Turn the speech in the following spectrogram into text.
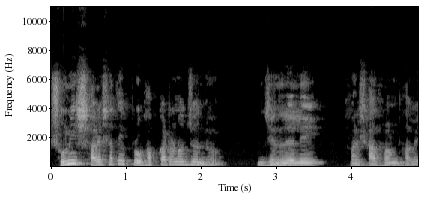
শনির সাড়ে সাথে প্রভাব কাটানোর জন্য জেনারেলি মানে সাধারণভাবে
